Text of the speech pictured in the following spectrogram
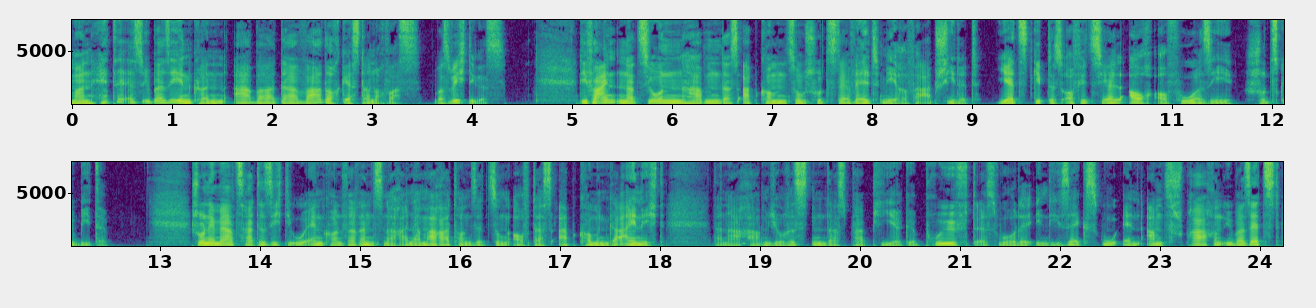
Man hätte es übersehen können, aber da war doch gestern noch was, was Wichtiges. Die Vereinten Nationen haben das Abkommen zum Schutz der Weltmeere verabschiedet. Jetzt gibt es offiziell auch auf hoher See Schutzgebiete. Schon im März hatte sich die UN-Konferenz nach einer Marathonsitzung auf das Abkommen geeinigt. Danach haben Juristen das Papier geprüft, es wurde in die sechs UN-Amtssprachen übersetzt.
